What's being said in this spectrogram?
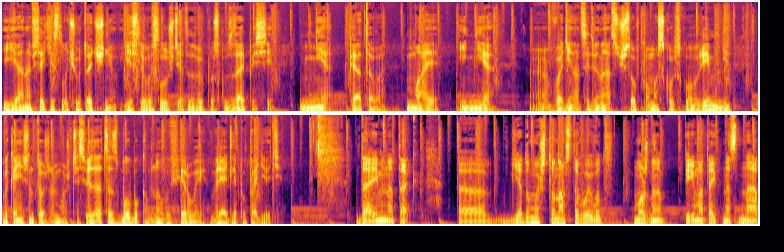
Я на всякий случай уточню. Если вы слушаете этот выпуск в записи не 5 мая и не в 11-12 часов по московскому времени, вы, конечно, тоже можете связаться с Бобуком, но в эфир вы вряд ли попадете. Да, именно так. Э, я думаю, что нам с тобой вот можно перемотать на, на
